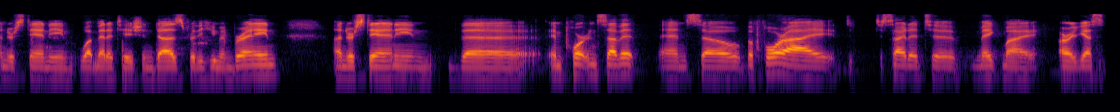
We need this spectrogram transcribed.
understanding what meditation does for the human brain, understanding the importance of it. And so before I d- decided to make my, or I guess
